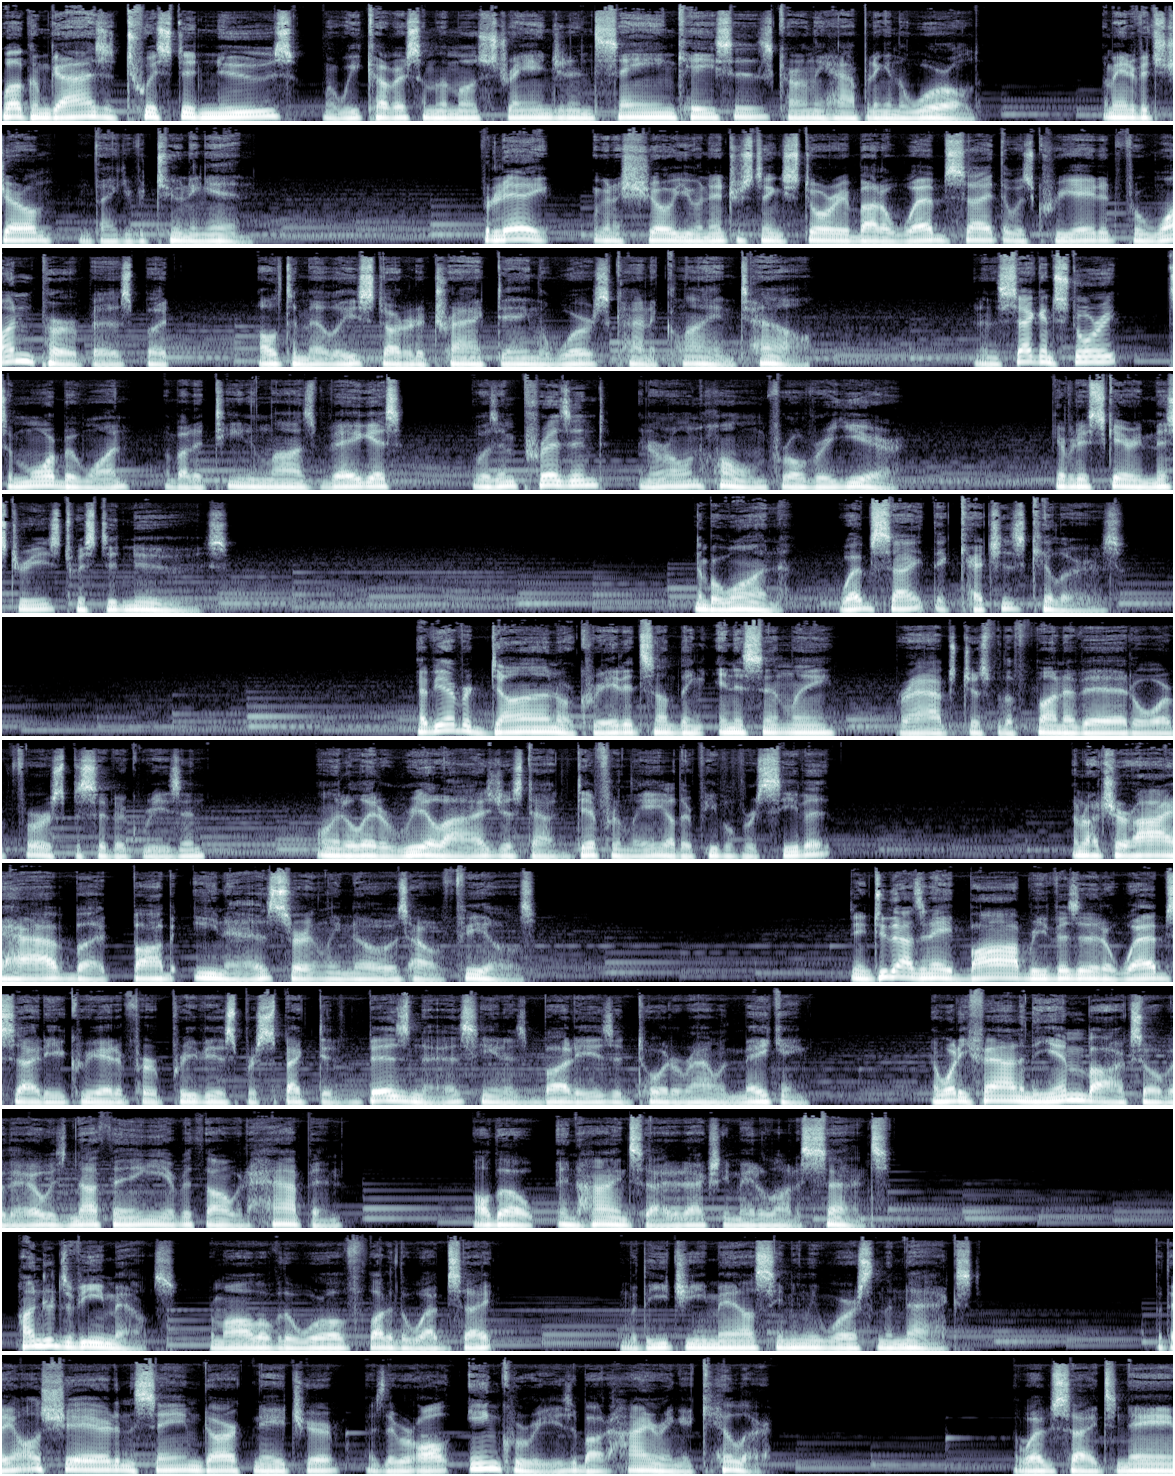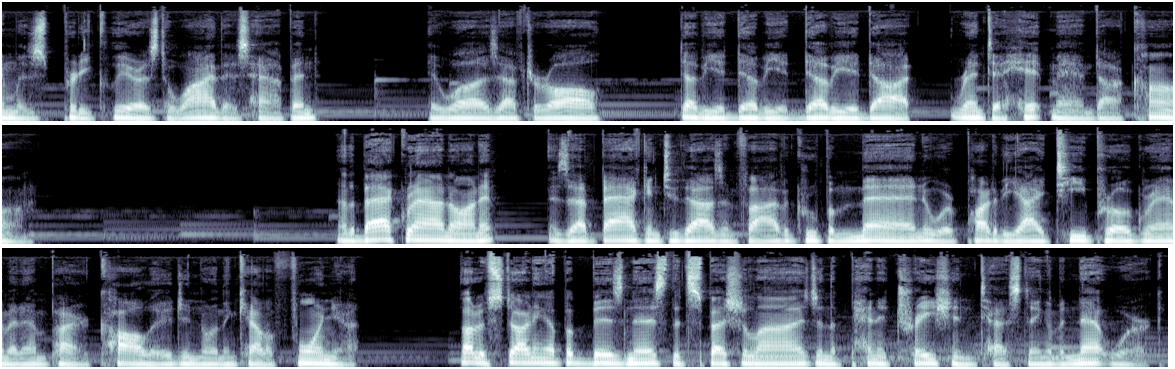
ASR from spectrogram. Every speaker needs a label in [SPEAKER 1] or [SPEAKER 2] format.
[SPEAKER 1] Welcome, guys, to Twisted News, where we cover some of the most strange and insane cases currently happening in the world. I'm Andy Fitzgerald, and thank you for tuning in. For today, we're going to show you an interesting story about a website that was created for one purpose, but ultimately started attracting the worst kind of clientele. And in the second story, it's a morbid one about a teen in Las Vegas who was imprisoned in her own home for over a year. It to Scary Mysteries, Twisted News. Number one, website that catches killers. Have you ever done or created something innocently, perhaps just for the fun of it or for a specific reason, only to later realize just how differently other people perceive it? I'm not sure I have, but Bob Innes certainly knows how it feels. In 2008, Bob revisited a website he created for a previous prospective business he and his buddies had toyed around with making. And what he found in the inbox over there was nothing he ever thought would happen, although in hindsight, it actually made a lot of sense. Hundreds of emails from all over the world flooded the website, with each email seemingly worse than the next but they all shared in the same dark nature as they were all inquiries about hiring a killer. The website's name was pretty clear as to why this happened. It was, after all, www.rentahitman.com. Now, the background on it is that back in 2005, a group of men who were part of the IT program at Empire College in Northern California thought of starting up a business that specialized in the penetration testing of a network,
